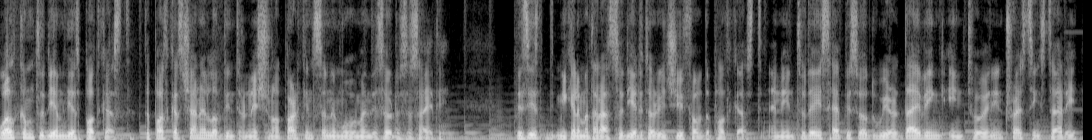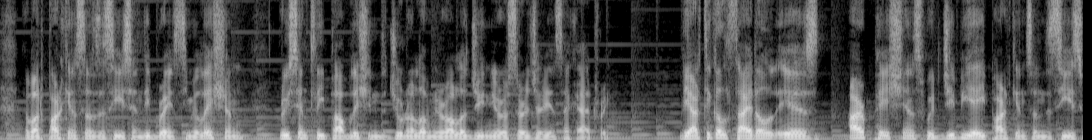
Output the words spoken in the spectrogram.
Welcome to the MDS Podcast, the podcast channel of the International Parkinson and Movement Disorder Society. This is Michele Matarazzo, the editor in chief of the podcast, and in today's episode, we are diving into an interesting study about Parkinson's disease and deep brain stimulation recently published in the Journal of Neurology, Neurosurgery, and Psychiatry. The article's title is Are Patients with GBA Parkinson's Disease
